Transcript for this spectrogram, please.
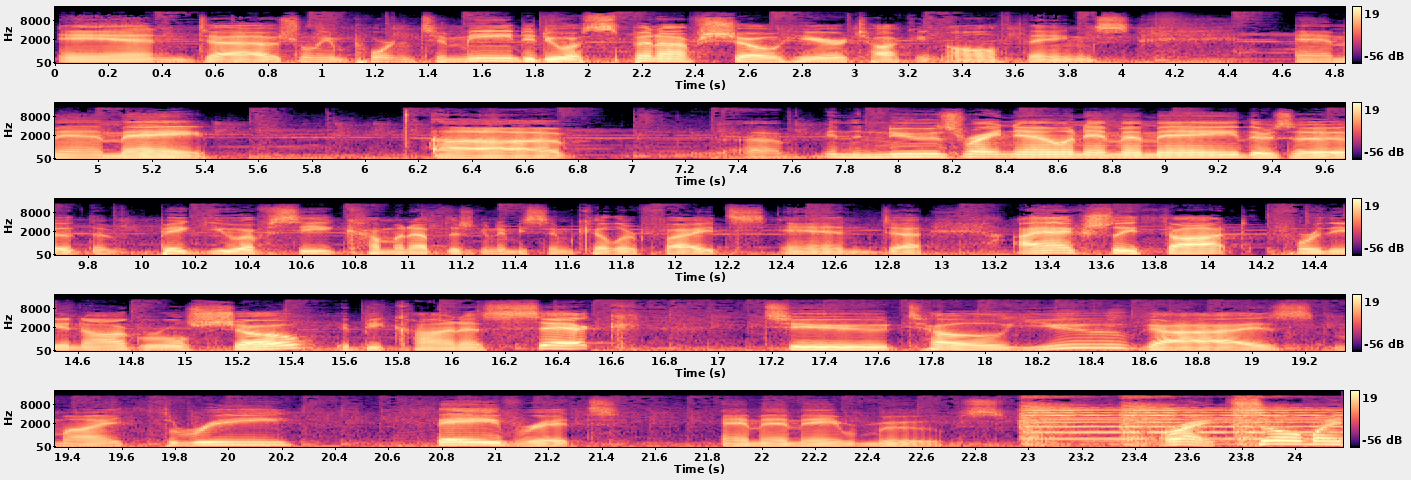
and uh, it was really important to me to do a spin off show here talking all things MMA. Uh, uh, in the news right now in MMA. There's a the big UFC coming up. There's going to be some killer fights, and uh, I actually thought for the inaugural show it'd be kind of sick to tell you guys my three favorite MMA moves. All right, so my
